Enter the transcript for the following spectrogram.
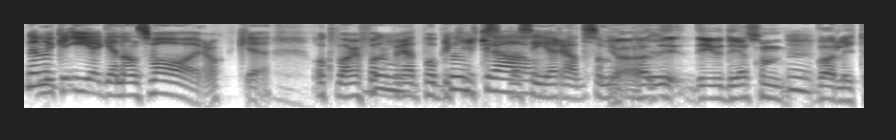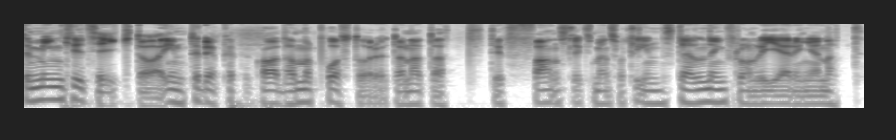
men... mycket egenansvar och, eh, och vara förberedd på att bli Bunkra. krigsplacerad. Som ja, det, det, är ju det som mm. var lite min kritik då, inte det Peter Kadhammar påstår, utan att, att det fanns liksom en sorts inställning från regeringen att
